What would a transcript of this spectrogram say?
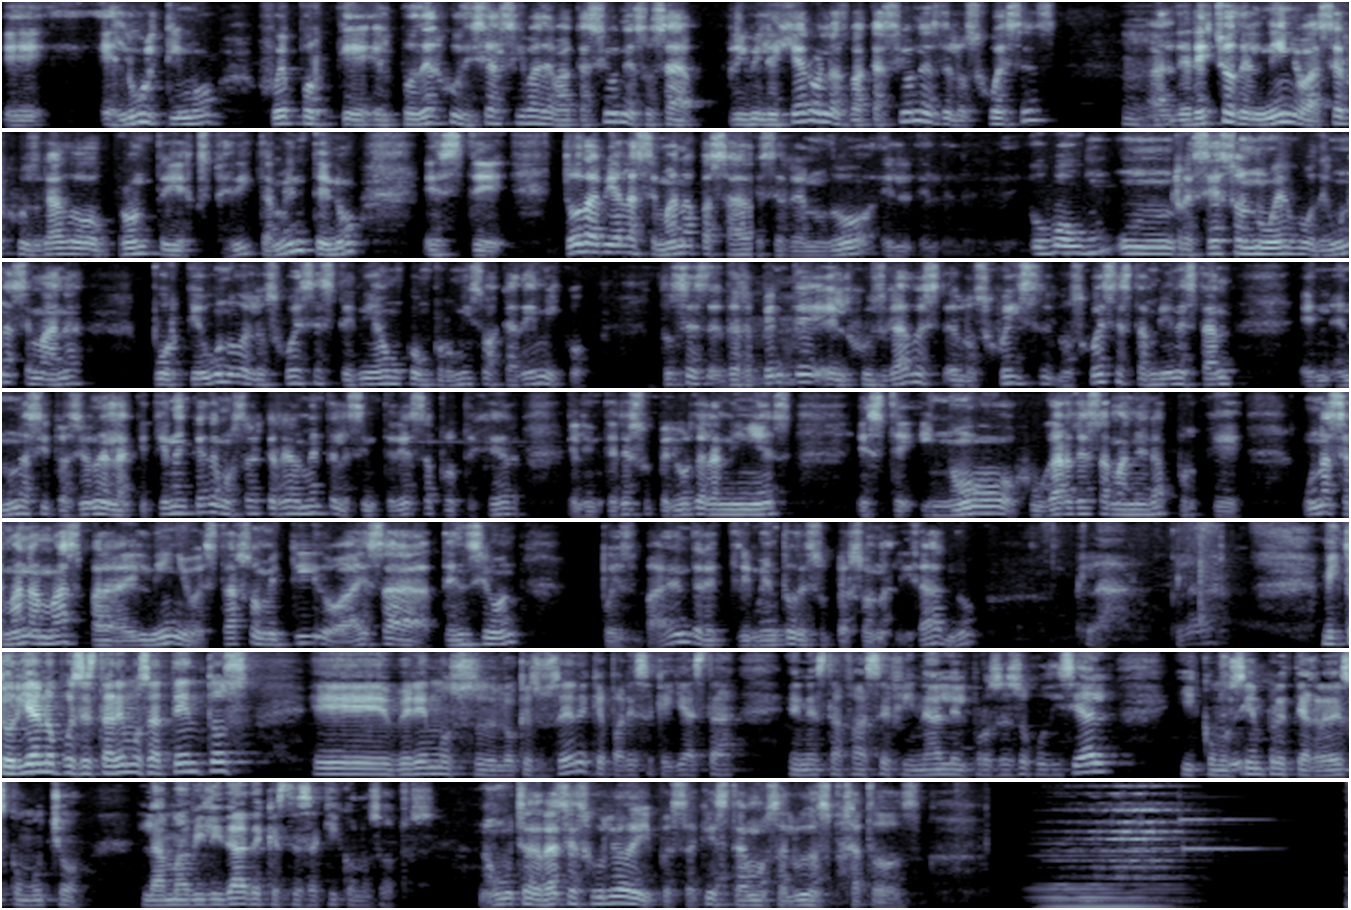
Eh, el último fue porque el Poder Judicial se iba de vacaciones, o sea, privilegiaron las vacaciones de los jueces al derecho del niño a ser juzgado pronto y expeditamente, ¿no? Este, todavía la semana pasada que se reanudó, hubo un, un, receso nuevo de una semana porque uno de los jueces tenía un compromiso académico. Entonces, de repente, el juzgado, los jueces, los jueces también están en, una situación en la que tienen que demostrar que realmente les interesa proteger el interés superior de la niñez este, y no jugar de esa manera, porque una semana más para el niño estar sometido a esa tensión, pues va en detrimento de su personalidad, ¿no? Claro, claro. Victoriano, pues estaremos atentos. Eh, veremos lo que sucede, que parece que ya está en esta fase final el proceso judicial y como siempre te agradezco mucho la amabilidad de que estés aquí con nosotros. No, muchas gracias Julio y pues aquí estamos. Saludos para todos.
